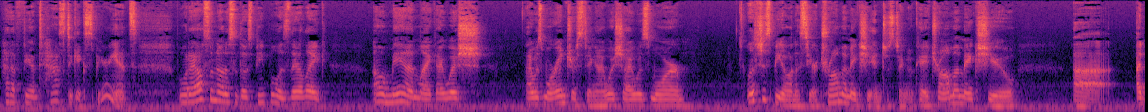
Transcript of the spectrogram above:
had a fantastic experience but what i also notice with those people is they're like oh man like i wish i was more interesting i wish i was more let's just be honest here trauma makes you interesting okay trauma makes you uh a,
